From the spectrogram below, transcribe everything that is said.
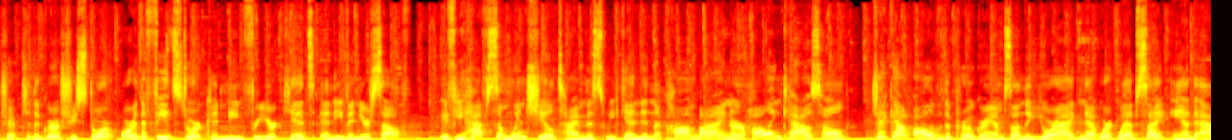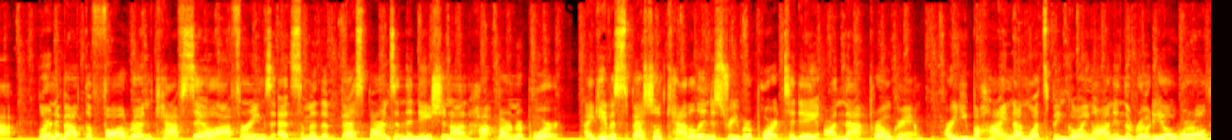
trip to the grocery store or the feed store could mean for your kids and even yourself. If you have some windshield time this weekend in the combine or hauling cows home, check out all of the programs on the Your Ag Network website and app. Learn about the fall run calf sale offerings at some of the best barns in the nation on Hot Barn Report. I gave a special cattle industry report today on that program. Are you behind on what's been going on in the rodeo world?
